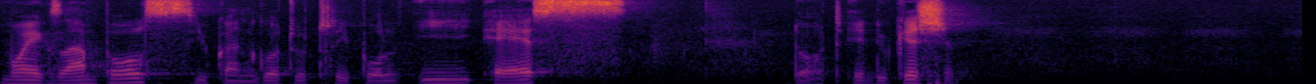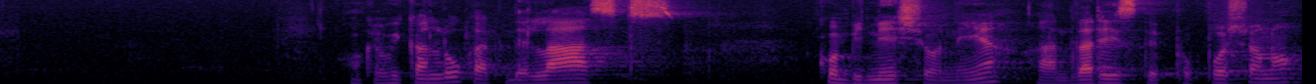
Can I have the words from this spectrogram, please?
more examples, you can go to triple ES dot education. Okay, we can look at the last combination here, and that is the proportional,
